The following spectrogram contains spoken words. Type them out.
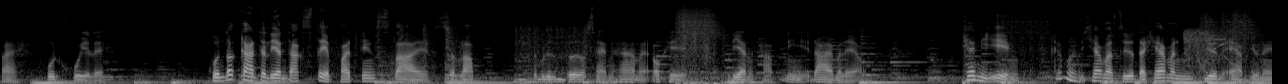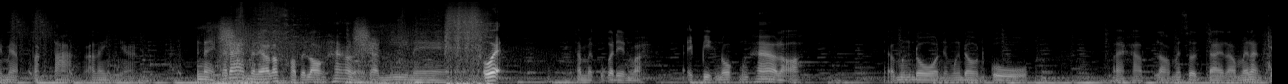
ไปพูดคุยเลย คุณต้องการจะเรียน Dark Step Fighting Style สำหรับ เบอร์แสนห้าไหมโอเค เรียนครับนี่ได้มาแล้ว แค่นี้เองก็เหมือนแค่มาซื้อแต่แค่มันยืนแอบอยู่ในแมปต่างๆ อะไรอย่างเงี้ยไหนก็ได้มาแล้วเราขอไปลองห้าวหน่อยกันนี่แน่โอ้ยทำไมกูกระเด็นวะไอปีกนกมึงห้าวเหรอเดี๋ยวมึงโดนเดี๋ยวมึงโดนกูไปครับ เราไม่สนใจเราไม่รังแก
